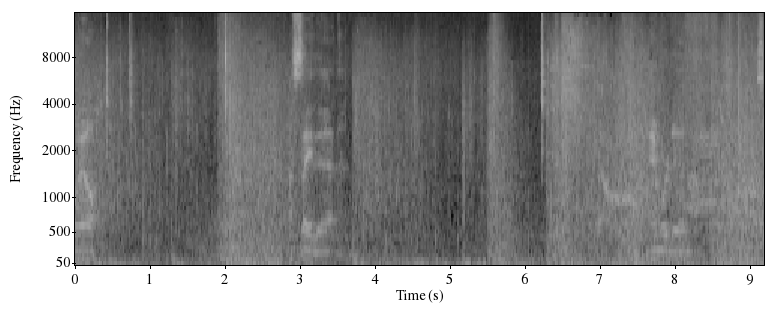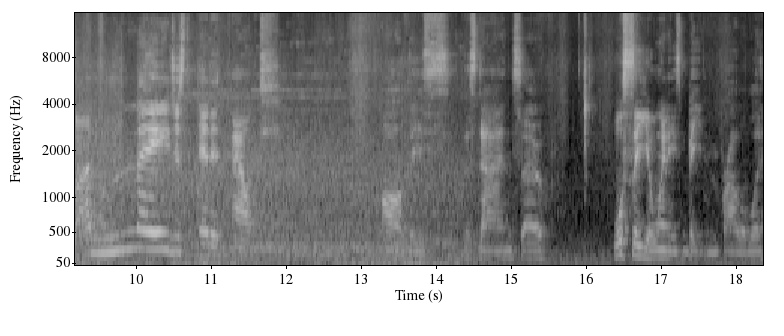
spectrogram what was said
Well, I say that. And we're dead. So I may just edit out all of these this dying, so we'll see you when he's beaten probably.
